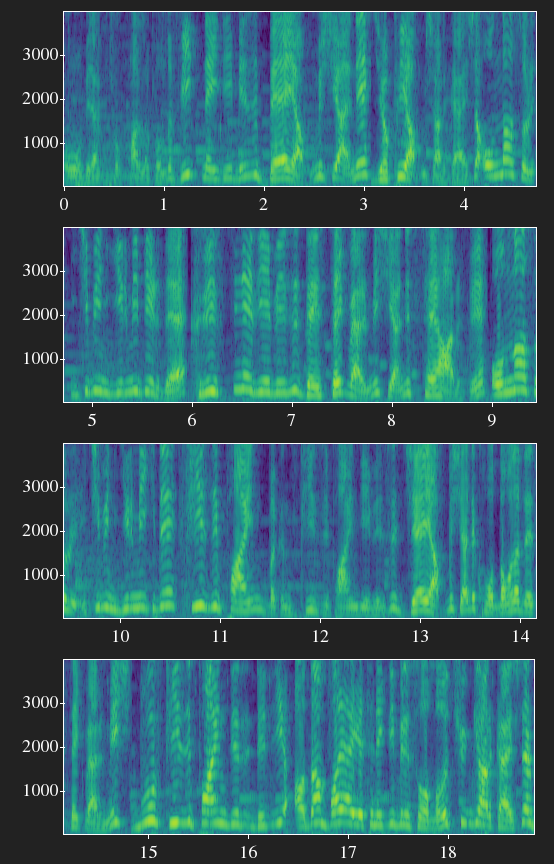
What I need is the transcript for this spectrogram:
o bir dakika çok parlak oldu. Whitney diye birisi B yapmış yani yapı yapmış arkadaşlar. Ondan sonra 2021'de Christine diye birisi destek vermiş yani S harfi. Ondan sonra 2022'de Fizzipine bakın Fizzipine diye birisi C yapmış yani kodlamada destek vermiş. Bu Fizzipine de- dediği adam bayağı yetenekli birisi olmalı. Çünkü arkadaşlar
